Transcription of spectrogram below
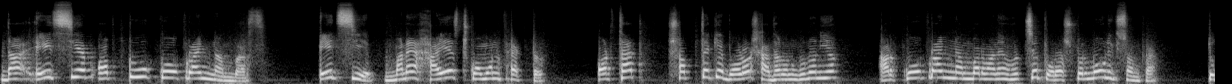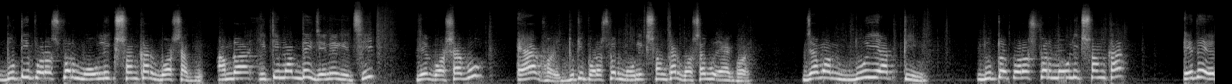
The F of two co prime numbers F মানে হাইয়েস্ট কমন ফ্যাক্টর অর্থাৎ সব থেকে বড় সাধারণ গুণনীয়ক। আর কো প্রাইম নাম্বার মানে হচ্ছে পরস্পর মৌলিক সংখ্যা। তো দুটি পরস্পর মৌলিক সংখ্যার গসাগু আমরা ইতিমধ্যেই জেনে গেছি যে গসাগু এক হয়, দুটি পরস্পর মৌলিক সংখ্যার গসাগু এক হয়। যেমন দুই আর তিন, দুটো পরস্পর মৌলিক সংখ্যা। এদের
